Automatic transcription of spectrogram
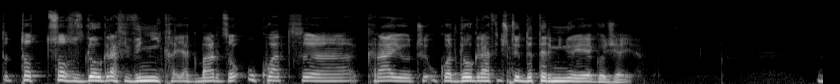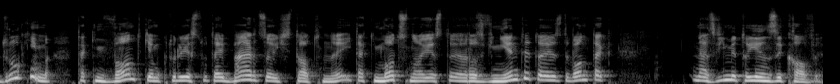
to, to, co z geografii wynika, jak bardzo układ e, kraju czy układ geograficzny determinuje jego dzieje. Drugim takim wątkiem, który jest tutaj bardzo istotny i taki mocno jest rozwinięty, to jest wątek, nazwijmy to językowy.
